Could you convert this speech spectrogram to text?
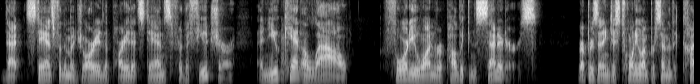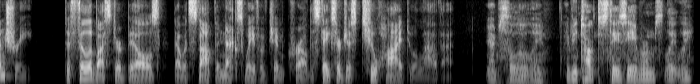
that stands for the majority, the party that stands for the future. And you can't allow 41 Republican senators representing just 21% of the country to filibuster bills that would stop the next wave of Jim Crow. The stakes are just too high to allow that. Absolutely. Have you talked to Stacey Abrams lately?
